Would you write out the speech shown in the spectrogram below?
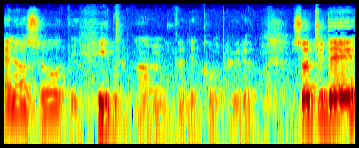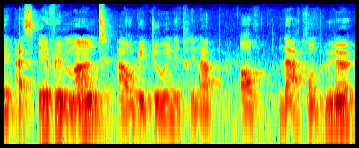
and also the heat onto the computer. So today as every month I will be doing the cleanup of that computer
